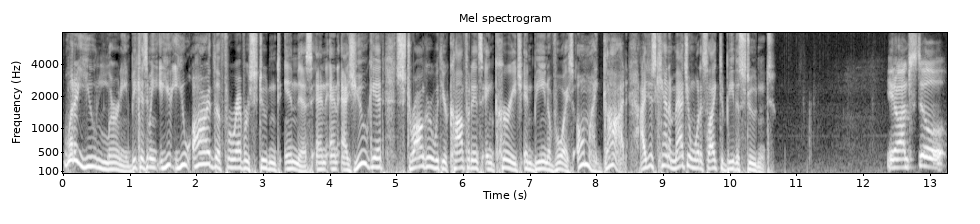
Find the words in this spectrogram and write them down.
What are you learning? Because I mean, you you are the forever student in this, and and as you get stronger with your confidence and courage and being a voice, oh my God, I just can't imagine what it's like to be the student. You know, I'm still.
